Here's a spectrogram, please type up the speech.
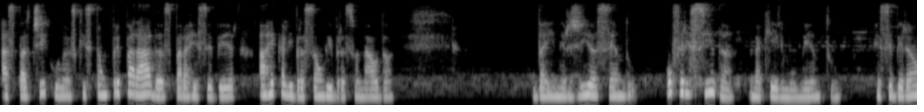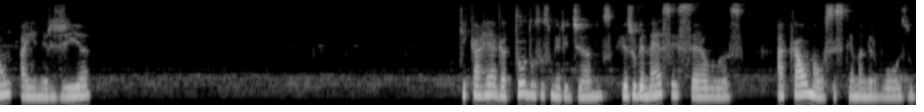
As partículas que estão preparadas para receber a recalibração vibracional da da energia sendo oferecida naquele momento, receberão a energia que carrega todos os meridianos, rejuvenesce as células, acalma o sistema nervoso,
